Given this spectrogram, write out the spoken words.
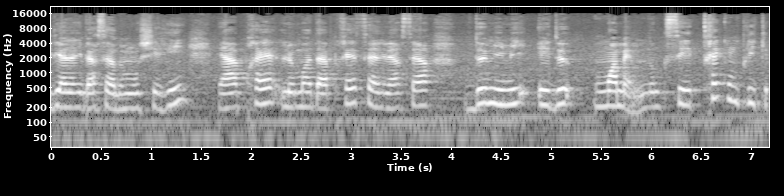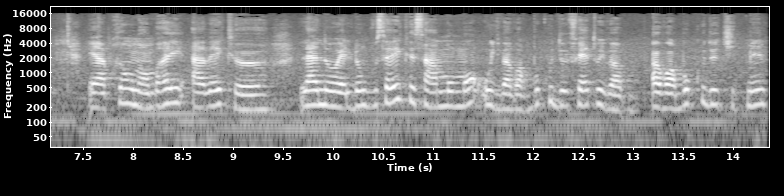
il y a l'anniversaire de mon chéri. Et après, le mois d'après, c'est l'anniversaire de Mimi et de moi-même. Donc, c'est très compliqué. Et après, on embraye avec euh, la Noël. Donc, vous savez que c'est un moment où il va y avoir beaucoup de fêtes, où il va avoir beaucoup de cheat meals,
